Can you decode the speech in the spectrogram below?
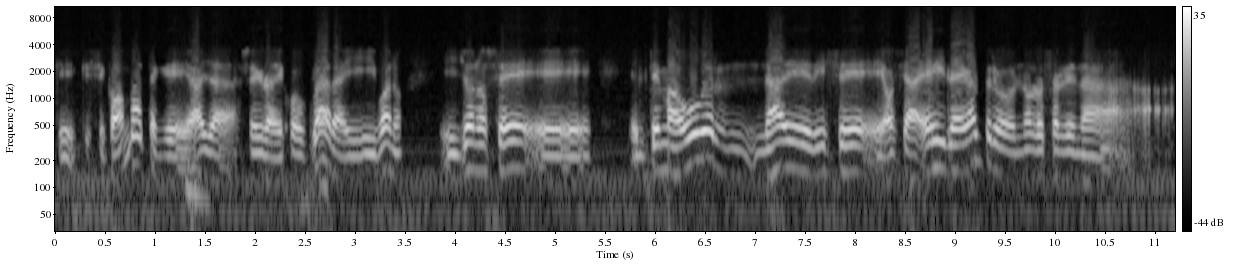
que, se combata, que haya reglas de juego claras. Y, bueno, y yo no sé, eh, el tema Uber, nadie dice, eh, o sea, es ilegal, pero no lo salen a,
